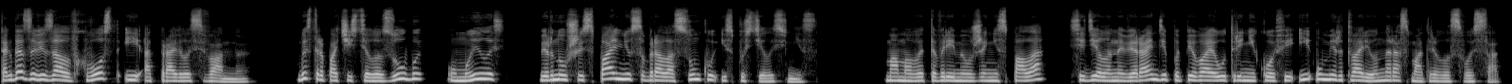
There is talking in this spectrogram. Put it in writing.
Тогда завязала в хвост и отправилась в ванную. Быстро почистила зубы, умылась, Вернувшись в спальню, собрала сумку и спустилась вниз. Мама в это время уже не спала, сидела на веранде, попивая утренний кофе и умиротворенно рассматривала свой сад.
